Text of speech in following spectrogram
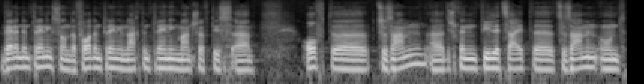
während dem Training, sondern vor dem Training, nach dem Training. Mannschaft ist oft äh, zusammen, äh, die spenden viele Zeit äh, zusammen und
